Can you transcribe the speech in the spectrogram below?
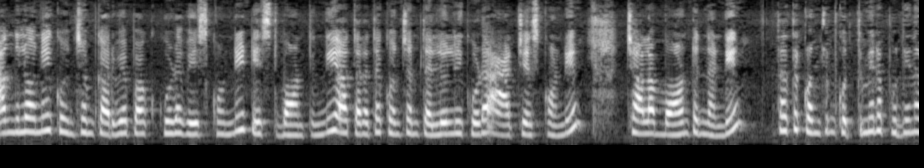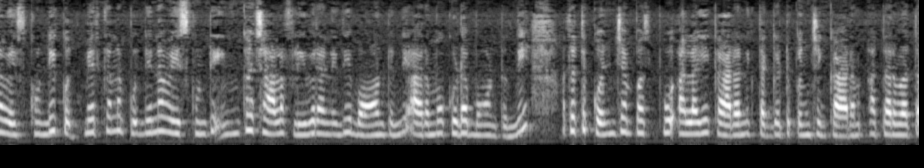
అందులోనే కొంచెం కరివేపాకు కూడా వేసుకోండి. టేస్ట్ బాగుంటుంది. ఆ తర్వాత కొంచెం తెల్లుల్లి కూడా యాడ్ చేసుకోండి. చాలా బాగుంటుందండి. తర్వాత కొంచెం కొత్తిమీర పుదీనా వేసుకోండి. కొత్తిమీర కన్నా పుదీనా వేసుకుంటే ఇంకా చాలా ఫ్లేవర్ అనేది బాగుంటుంది. అరము కూడా బాగుంటుంది. ఆ తర్వాత కొంచెం పసుపు అలాగే కారానికి తగ్గట్టు కొంచెం కారం ఆ తర్వాత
